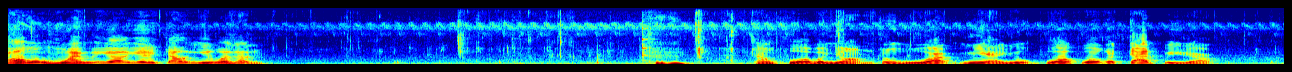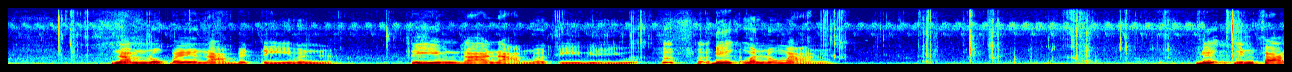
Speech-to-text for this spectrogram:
เขาห่วยไม่ย่อเย้ยเจ้าอีกว่าสันทั้งผัวบ่ยอมทั้งผัวเมียอยู่ผัวผัวก็จัดไปอีกแล้วน้ำลงไปในน้ำไปตีมันน่ะตีมันฆ่าน้ำเนาะตีวิทยุ ดึกมันลงมาเนาะดึกขึ้นฟัง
